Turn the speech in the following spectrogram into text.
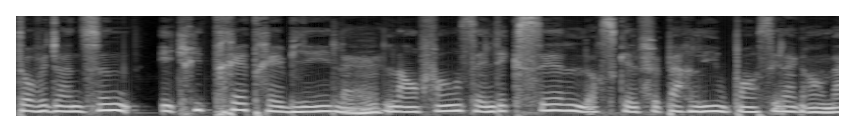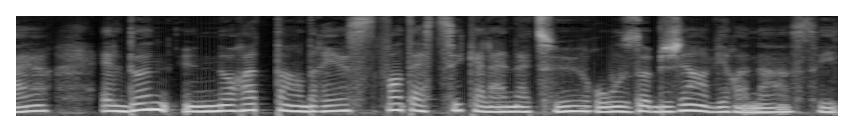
Tove Jansson écrit très très bien la- l'enfance. Elle excelle lorsqu'elle fait parler ou penser la grand-mère. Elle donne une aura de tendresse fantastique à la nature, aux objets environnants. C'est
